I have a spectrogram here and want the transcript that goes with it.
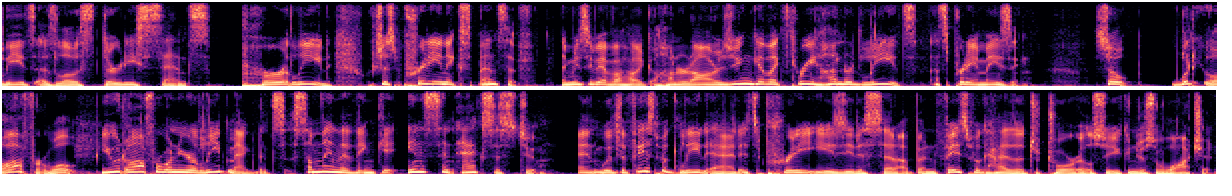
leads as low as 30 cents per lead, which is pretty inexpensive. That means if you have like $100, you can get like 300 leads. That's pretty amazing. So, what do you offer? Well, you would offer one of your lead magnets, something that they can get instant access to. And with the Facebook lead ad, it's pretty easy to set up. And Facebook has a tutorial so you can just watch it.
